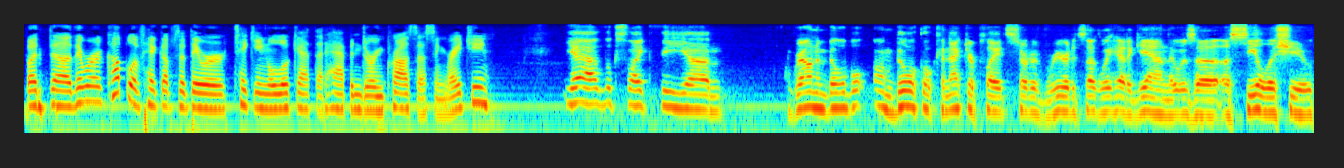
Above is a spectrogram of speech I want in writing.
But uh, there were a couple of hiccups that they were taking a look at that happened during processing, right, Gene? Yeah, it looks like the um, ground umbilical, umbilical connector plate sort of reared its ugly head again. There was a, a seal issue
